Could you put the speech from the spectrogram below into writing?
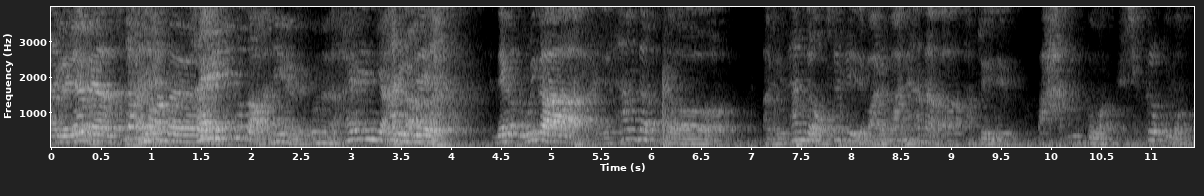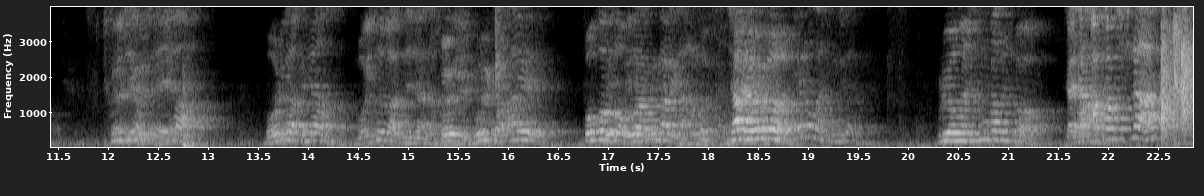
아니 왜냐면 수상소감을 하얘진 것도 아니에요. 이거는 하얘진 게 아니 아니라. 이제 내가 우리가 이제 사람들 앞에서 아그 사람들 없을 때 이제 말을 많이 하다가 갑자기 이제 막 있고 막 시끄럽고 막 정신 그렇지, 없으니까 머리가 그냥 모니터도 안 되잖아. 머리가 아예 포커스가 생각이 나는 거지. 자 여러분, 회로가 정지가 돼. 우리 오늘 상 받은 거 자 일단 박수 한번 칩시다.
